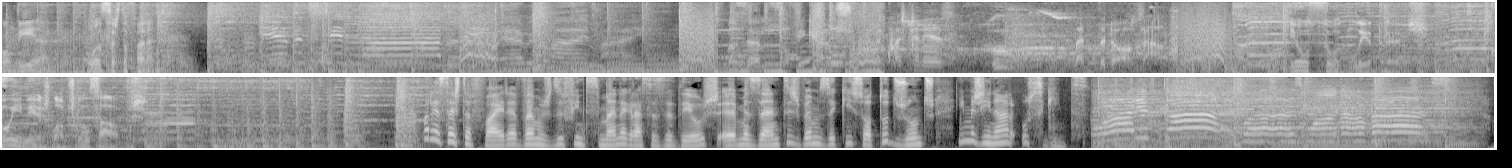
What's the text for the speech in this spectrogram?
bom dia. Boa sexta-feira. Eu sou de letras. Com Inês Lopes Gonçalves. Ora, é sexta-feira, vamos de fim de semana, graças a Deus, eh, mas antes vamos aqui só todos juntos imaginar o seguinte. What if God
